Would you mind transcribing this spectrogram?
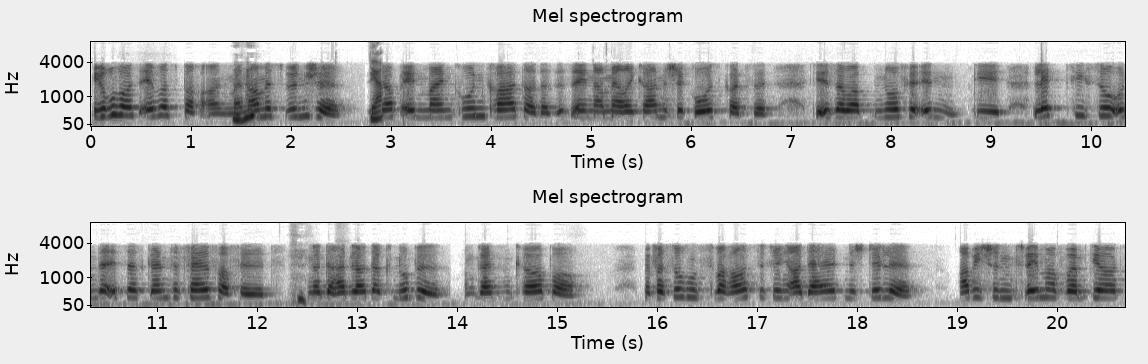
Ich rufe aus Eversbach an. Mein mhm. Name ist Wünsche. Ja. Ich habe einen meinen Kuhn Kater, das ist eine amerikanische Großkatze. Die ist aber nur für innen. Die leckt sich so und da ist das ganze Fell verfilzt. Und der hat lauter Knubbel am ganzen Körper. Wir versuchen es zwar rauszukriegen, aber der hält eine Stille. Habe ich schon zweimal beim Tierarzt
